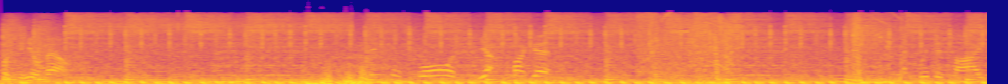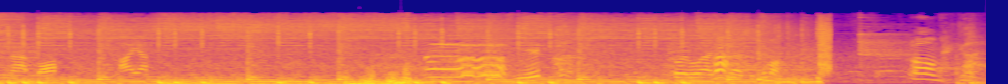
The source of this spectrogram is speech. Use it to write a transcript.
Push the heel now. Take control. Yeah, come on, get. With the ties in that ball. I am. Ah! Yeah. Go to the last press. Come on. Oh my God.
